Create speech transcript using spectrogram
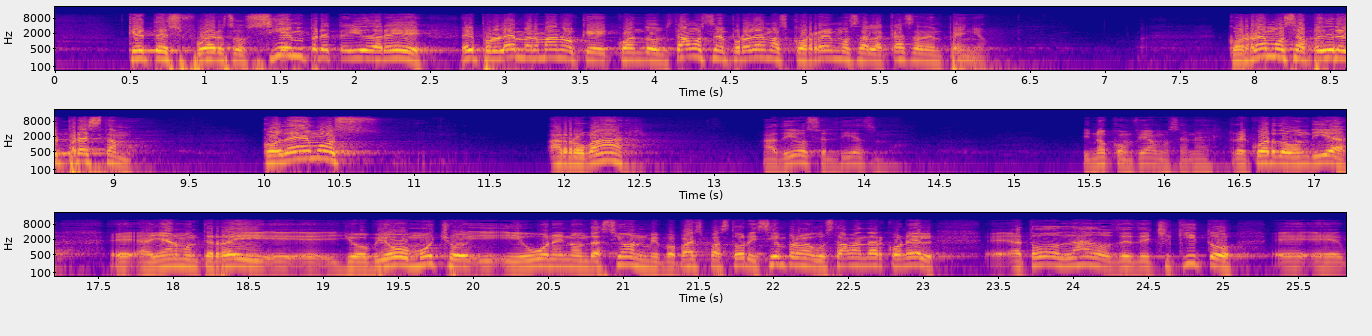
que te esfuerzo, siempre te ayudaré. El problema, hermano, que cuando estamos en problemas corremos a la casa de empeño. Corremos a pedir el préstamo. Corremos a robar a Dios el diezmo. Y no confiamos en Él. Recuerdo un día eh, allá en Monterrey eh, eh, llovió mucho y, hubo una inundación. Mi papá es pastor y siempre me gustaba andar con él a todos lados, desde chiquito,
